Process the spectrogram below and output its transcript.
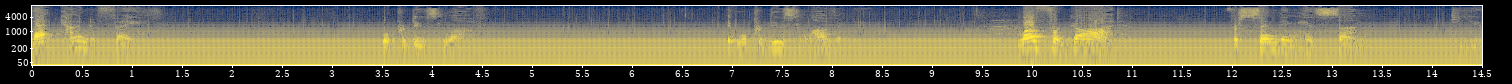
that kind of faith, will produce love. It will produce love in you. Love for God for sending his son to you.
